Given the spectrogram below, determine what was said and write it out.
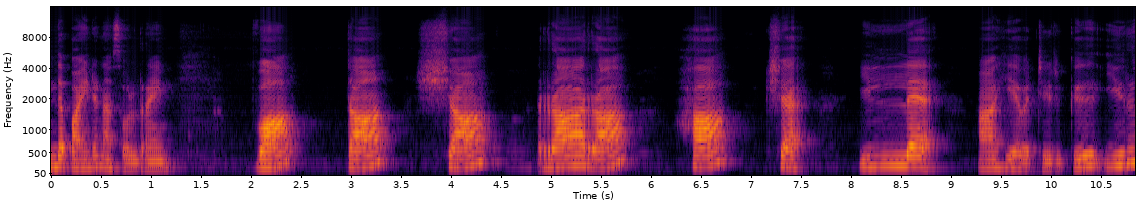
இந்த பாயிண்ட்டை நான் சொல்கிறேன் வா தா ஷா ரா ரா ஹா க்ஷ. இல்ல. ஆகியவற்றிற்கு இரு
